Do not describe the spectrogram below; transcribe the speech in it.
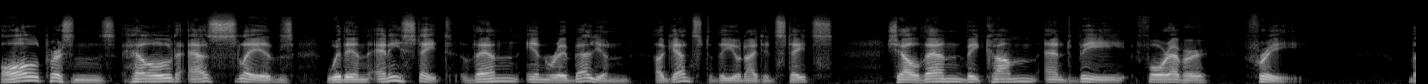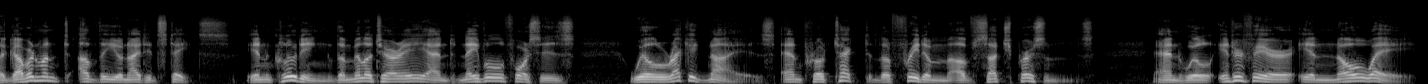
all persons held as slaves within any state then in rebellion against the United States shall then become and be forever free. The government of the United States, including the military and naval forces, will recognize and protect the freedom of such persons, and will interfere in no way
